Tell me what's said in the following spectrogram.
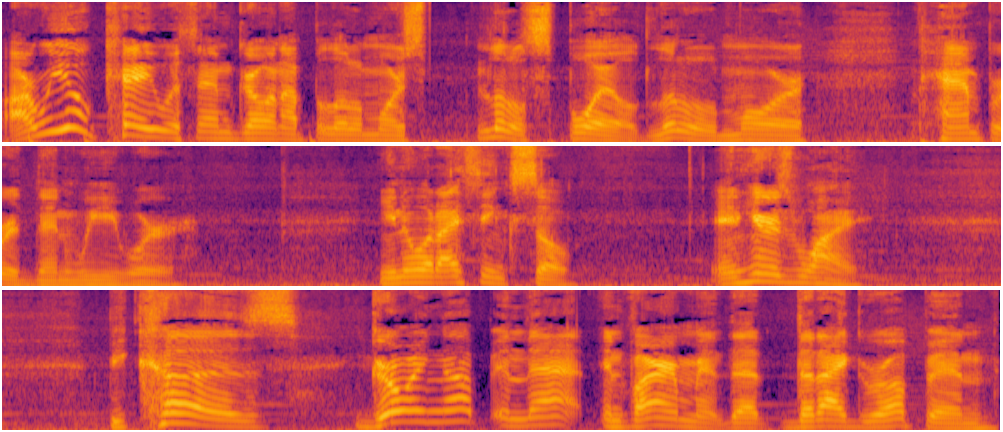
are we okay with them growing up a little more little spoiled a little more pampered than we were you know what? I think so. And here's why. Because growing up in that environment that, that I grew up in,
